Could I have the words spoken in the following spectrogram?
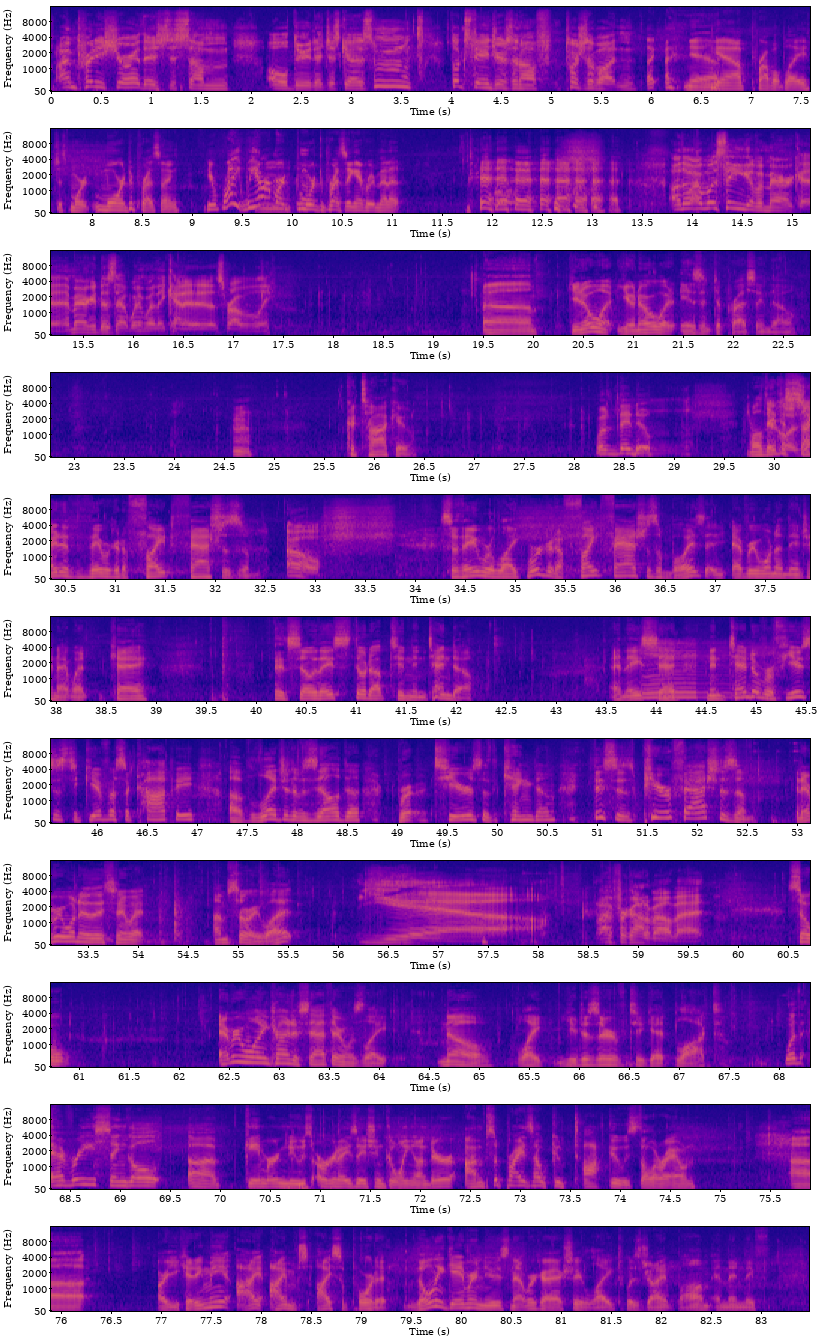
I'm pretty sure there's just some old dude that just goes, hmm, looks dangerous enough. Push the button. Like, uh, Yeah. yeah, probably just more more depressing. You're right. We are more more depressing every minute. Although I was thinking of America. America does that way more than Canada does, probably. Um, you know what? You know what isn't depressing though. Kotaku. What did they do? Well, they closing? decided that they were going to fight fascism. Oh, So they were like, "We're going to fight fascism, boys." And everyone on the internet went, "Okay." And so they stood up to Nintendo. And they said, Nintendo refuses to give us a copy of Legend of Zelda Br- Tears of the Kingdom. This is pure fascism. And everyone on the internet went, I'm sorry, what? yeah. I forgot about that. So everyone kind of sat there and was like, no, like, you deserve to get blocked. With every single uh, gamer news organization going under, I'm surprised how Kotaku is still around. Uh, Are you kidding me? I I'm I support it. The only gamer news network I actually liked was Giant Bomb, and then they,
